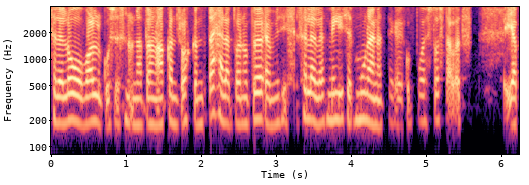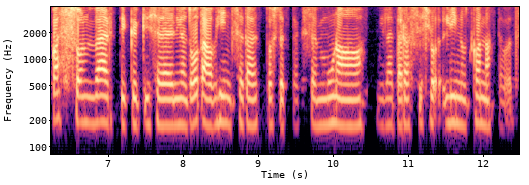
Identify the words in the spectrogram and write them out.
selle loo valguses no, nad on hakanud rohkem tähelepanu pöörama siis sellele, et milliseid mune nad tegelikult poest ostavad. ja kas on väärt ikkagi see nii-öelda odav hind seda, et ostetakse muna, mille pärast siis linnud kannatavad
